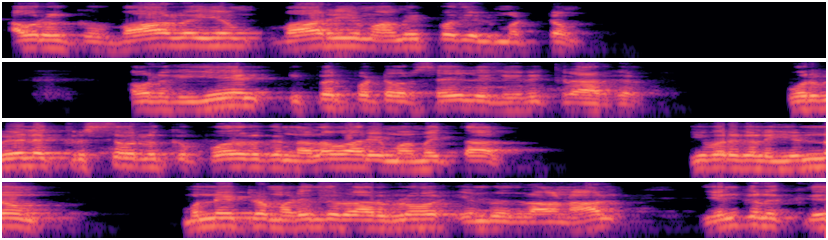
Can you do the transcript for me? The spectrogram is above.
அவர்களுக்கு வாரியம் வாரியம் அமைப்பதில் மட்டும். அவர்களுக்கு ஏன் இப்பேற்பட்ட ஒரு செயலில் இருக்கிறார்கள்? ஒருவேளை கிறிஸ்தவர்களுக்கு போதற்கு நலவாரியம் அமைத்தால் இவர்கள் இன்னும் முன்னேற்றம் அடைந்துள்ளார்களோ என்பதானால் எங்களுக்கு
